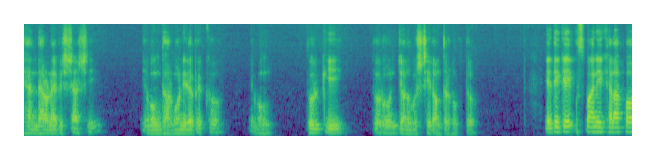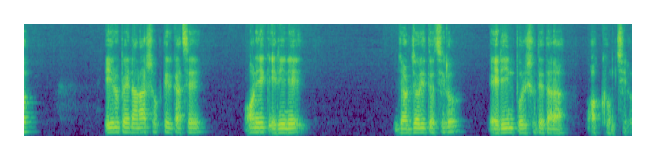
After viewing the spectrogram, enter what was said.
ধ্যান ধারণায় বিশ্বাসী এবং ধর্মনিরপেক্ষ এবং তুর্কি তরুণ জনগোষ্ঠীর অন্তর্ভুক্ত। এদিকে উসমানী খেলাফত ইউরোপে নানা শক্তির কাছে অনেক ঋণে জর্জরিত ছিল। এই ঋণ পরিশোধে তারা অক্ষম ছিল।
